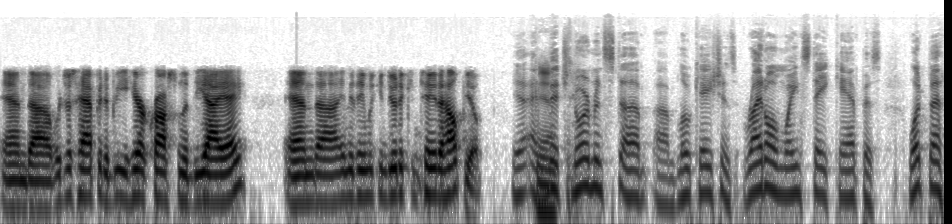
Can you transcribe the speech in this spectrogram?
and uh, we're just happy to be here across from the DIA. And uh, anything we can do to continue to help you. Yeah, and Yeah. Mitch Norman's uh, um, locations right on Wayne State campus. What bet?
